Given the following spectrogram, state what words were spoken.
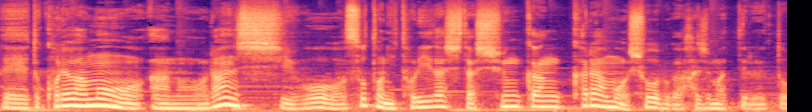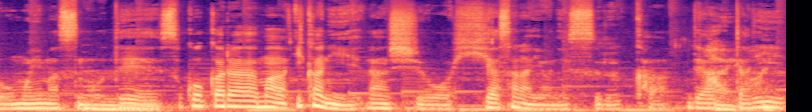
えっ、と、これはもう、あの、卵子を外に取り出した瞬間からもう勝負が始まってると思いますので、うん、そこから、まあ、いかに卵子を冷やさないようにするかであったり、はいはいはい。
